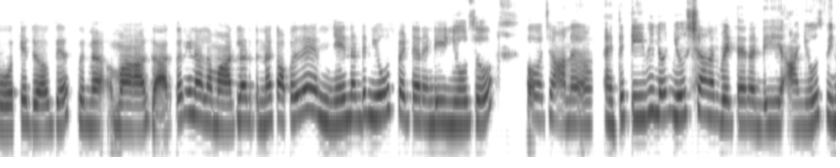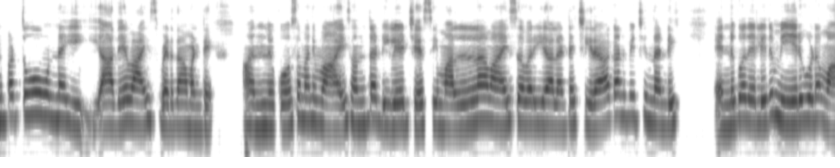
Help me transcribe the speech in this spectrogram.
ఊరికే జోక్ చేస్తున్నా. మా సార్తో నేను అలా మాట్లాడుతున్నా. కాకపోతే ఏంటంటే న్యూస్ పెట్టారండి ఈ న్యూస్. ఛానల్ అయితే టీవీలో న్యూస్ ఛానల్ పెట్టారండి. ఆ న్యూస్ వినపడుతూ ఉన్నాయి. అదే వాయిస్ పెడదామంటే. అందుకోసం అని వాయిస్ అంతా డిలీట్ చేసి మళ్ళా వాయిస్ ఎవరు ఇవ్వాలంటే చిరాకు అనిపించిందండి. ఎందుకో తెలీదు. మీరు కూడా వా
